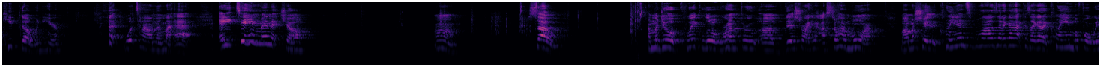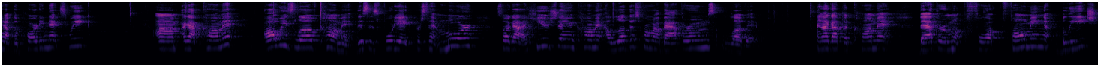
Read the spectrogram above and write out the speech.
to keep going here. what time am I at? 18 minutes, y'all. Mm. So, I'm to do a quick little run through of this right here. I still have more. But I'm to show you the cleaning supplies that I got because I got to clean before we have the party next week. Um, I got Comet. Always love Comet. This is 48% more. So I got a huge thing in Comet. I love this for my bathrooms. Love it. And I got the Comet bathroom foaming bleach.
